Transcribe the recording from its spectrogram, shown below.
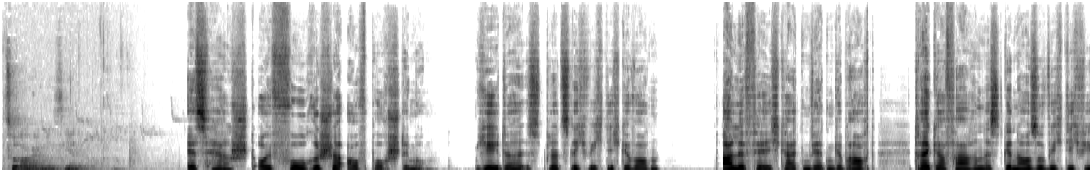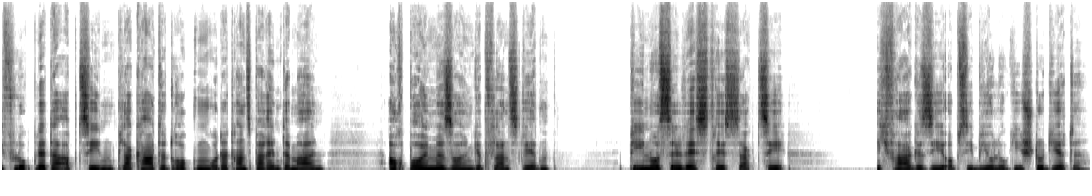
zu organisieren. Es herrscht euphorische Aufbruchsstimmung. Jeder ist plötzlich wichtig geworden. Alle Fähigkeiten werden gebraucht. Treckerfahren ist genauso wichtig wie Flugblätter abziehen, Plakate drucken oder Transparente malen. Auch Bäume sollen gepflanzt werden. Pinus Silvestris, sagt sie. Ich frage sie, ob sie Biologie studierte.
